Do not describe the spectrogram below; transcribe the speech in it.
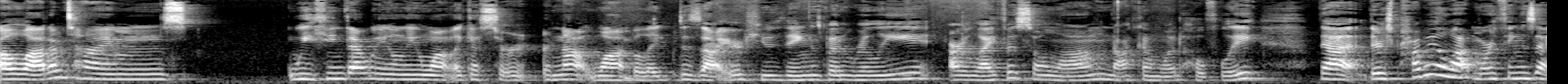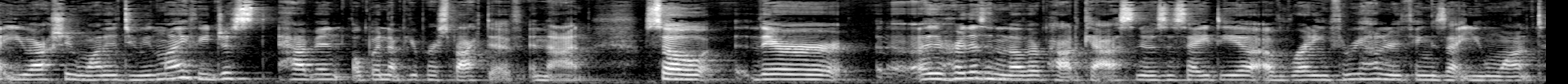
A lot of times we think that we only want like a certain or not want but like desire a few things but really our life is so long knock on wood hopefully that there's probably a lot more things that you actually want to do in life. You just haven't opened up your perspective in that. So there i heard this in another podcast and it was this idea of writing 300 things that you want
